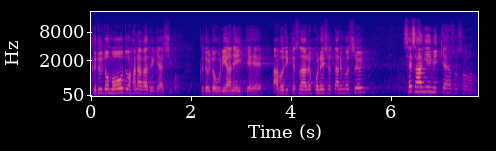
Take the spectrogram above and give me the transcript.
그들도 모두 하나가 되게 하시고 그들도 우리 안에 있게 해 아버지께서 나를 보내셨다는 것을 세상이 믿게 하소서.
